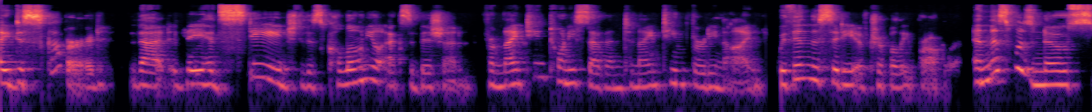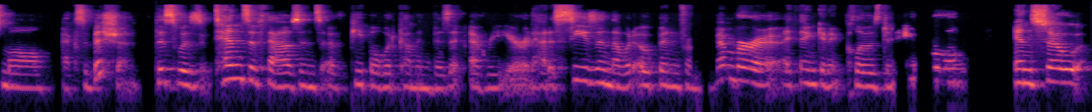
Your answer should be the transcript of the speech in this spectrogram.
I discovered that they had staged this colonial exhibition from 1927 to 1939 within the city of Tripoli proper. And this was no small exhibition. This was tens of thousands of people would come and visit every year. It had a season that would open from November, I think, and it closed in April. And so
